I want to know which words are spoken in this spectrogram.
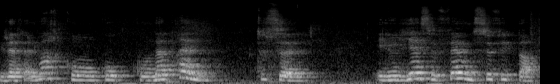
Il va falloir qu'on apprenne tout seul. Et le lien se fait ou ne se fait pas.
